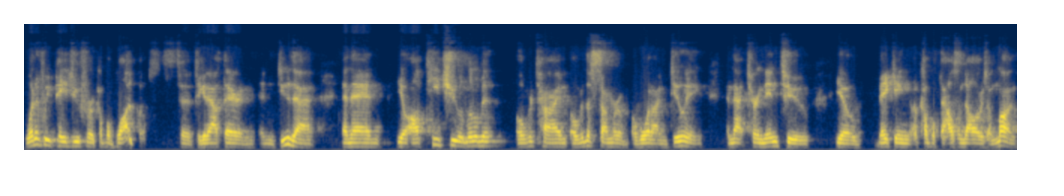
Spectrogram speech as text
what if we paid you for a couple blog posts to, to get out there and, and do that? And then, you know, I'll teach you a little bit over time, over the summer of, of what I'm doing. And that turned into, you know, making a couple thousand dollars a month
